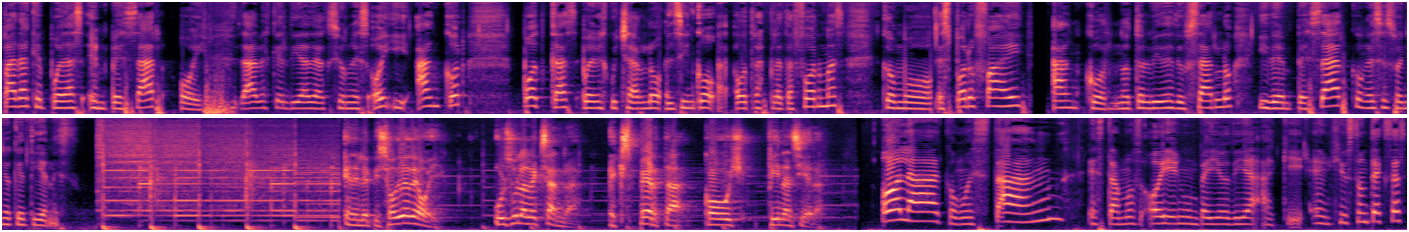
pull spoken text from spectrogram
para que puedas empezar hoy. Sabes que el día de acción es hoy y Anchor podcast pueden escucharlo en cinco otras plataformas como Spotify, Anchor. No te olvides de usarlo y de empezar con ese sueño que tienes. En el episodio de hoy, Úrsula Alexandra, experta coach financiera. Hola, ¿cómo están? Estamos hoy en un bello día aquí en Houston, Texas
